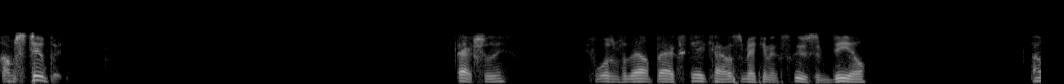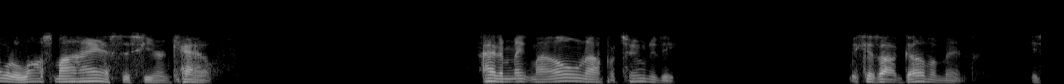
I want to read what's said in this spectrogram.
I'm stupid. Actually, if it wasn't for the Outback Steakhouse making an exclusive deal, I would have lost my ass this year in cattle. I had to make my own opportunity because our government is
